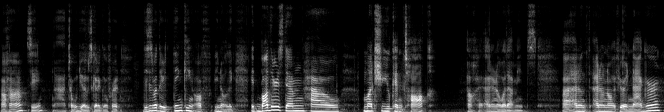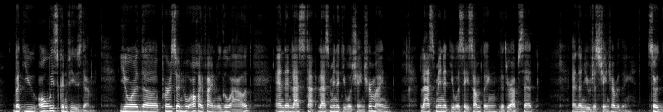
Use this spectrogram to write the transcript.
Uh huh. See, I told you I was gonna go for it. This is what they're thinking of. You know, like it bothers them how much you can talk. Okay, I don't know what that means. Uh, I don't I don't know if you're a nagger, but you always confuse them. You're the person who okay fine we'll go out, and then last last minute you will change your mind. last minute you will say something that you're upset and then you just change everything. So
